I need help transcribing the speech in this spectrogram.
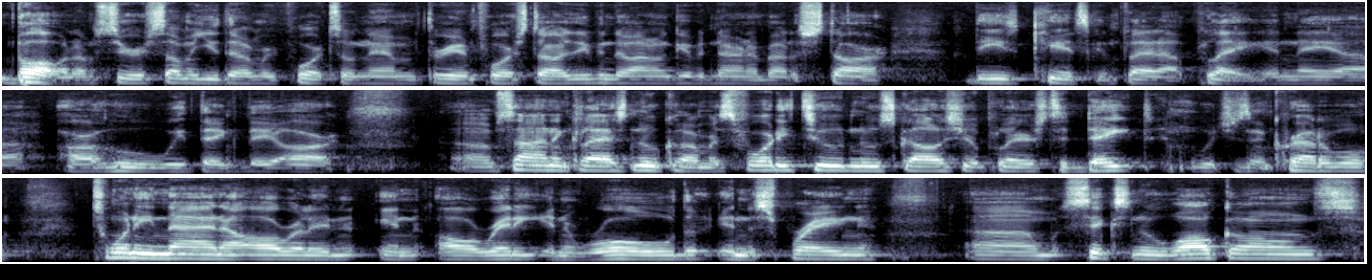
balled. I'm sure some of you done reports on them, three and four stars, even though I don't give a darn about a star. These kids can flat out play, and they uh, are who we think they are. Um, signing class newcomers, 42 new scholarship players to date, which is incredible. 29 are already in, in already enrolled in the spring. Um, six new walk-ons.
